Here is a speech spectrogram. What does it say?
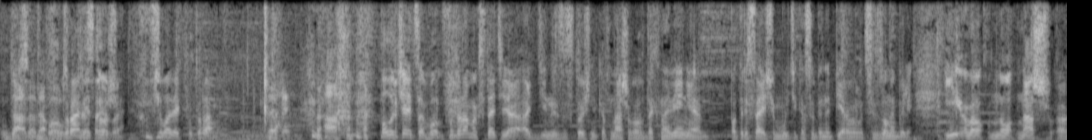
Да, да, да, потрясающе. тоже. Человек Футурамы. А, получается, Футурама, кстати, один из источников нашего вдохновения. Потрясающий мультик, особенно первые вот сезоны были. И, э, но наш, э,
